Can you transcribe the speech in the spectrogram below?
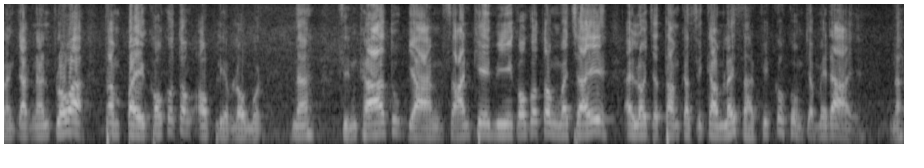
หลังจากนั้น เพราะว่าทำไปเขาก็ต้องเอาเปรียบเราหมดนะสินค้าทุกอย่างสารเคมีเขาก็ต้องมาใช้ไอเราจะทำกสิกรรมไร้สารพิษก็คงจะไม่ได้นะ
